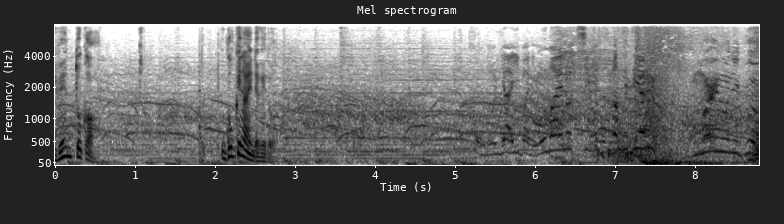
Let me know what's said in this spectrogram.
イベントか動けないんだけどこの刃にお前の血を吸わせてやるお前の肉は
